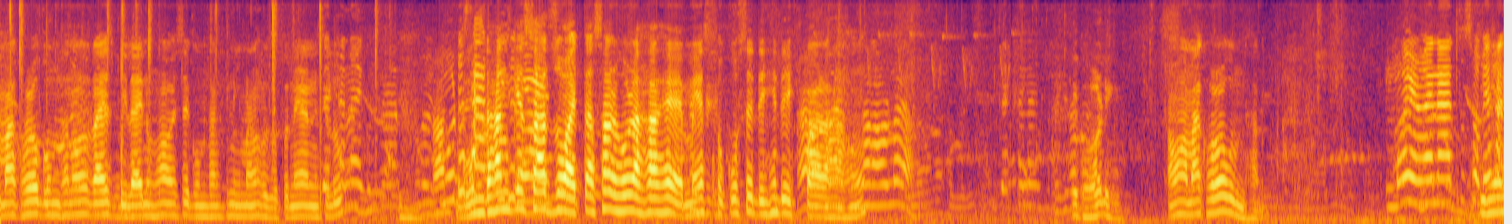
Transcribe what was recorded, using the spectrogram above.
আমাৰ ঘৰৰ গোমধানৰ ৰাইজ বিলাই নোহোৱা হৈছে গোমধানখিনি ইমান যতনে আনিছিলোঁ গোমধান কে সাথ যো অত্যাচাৰ হৈ ৰহা হে মে চকু চে দেহি দেখ পা ৰহা হوں ঘৰ নেকি আমার ঘরের ধান মই এরা না তো সবে খান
